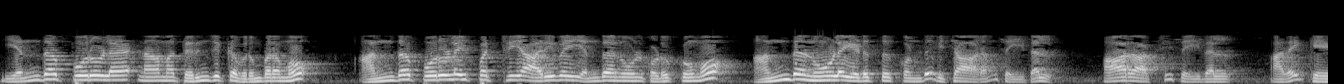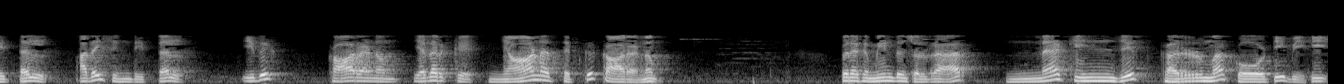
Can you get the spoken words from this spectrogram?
எந்த பொருளை நாம தெரிஞ்சுக்க விரும்புறோமோ அந்த பொருளை பற்றிய அறிவை எந்த நூல் கொடுக்குமோ அந்த நூலை எடுத்துக்கொண்டு விசாரம் செய்தல் ஆராய்ச்சி செய்தல் அதை கேட்டல் அதை சிந்தித்தல். இது காரணம் எதற்கு? ஞானத்திற்கு காரணம். பிறகு மீண்டும் சொல்றார் ந கிஞ்சித் கர்ம கோடி பிகி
